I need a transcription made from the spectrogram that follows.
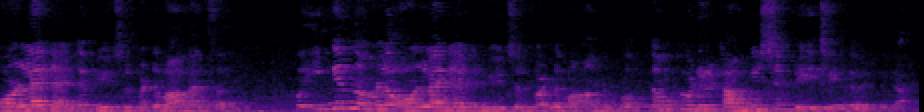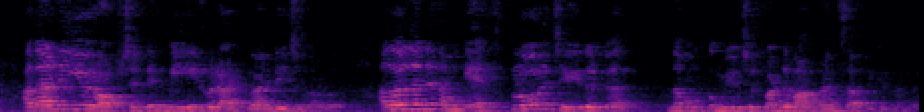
ഓൺലൈൻ ആയിട്ട് മ്യൂച്വൽ ഫണ്ട് വാങ്ങാൻ സാധിക്കും. അപ്പൊ ഇങ്ങനെ നമ്മൾ ഓൺലൈൻ ആയിട്ട് മ്യൂച്വൽ ഫണ്ട് വാങ്ങുമ്പോൾ നമുക്ക് ഇവിടെ ഒരു കമ്മീഷൻ പേ ചെയ്യേണ്ടി വരുന്നില്ല. അതാണ് ഈ ഒരു ഓപ്ഷന്റെ മെയിൻ ഒരു അഡ്വാന്റേജ് എന്നുള്ളത്. അതുപോലെ തന്നെ നമുക്ക് എക്സ്പ്ലോർ ചെയ്തിട്ട് നമുക്ക് മ്യൂച്വൽ ഫണ്ട് വാങ്ങാൻ സാധിക്കുന്നുണ്ട്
